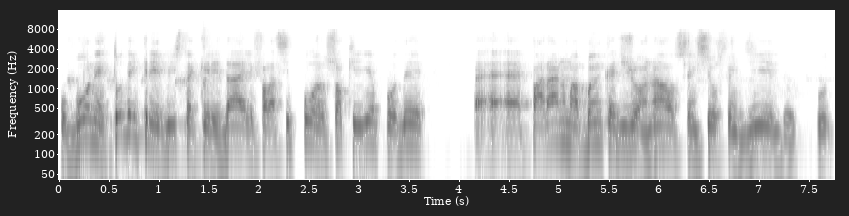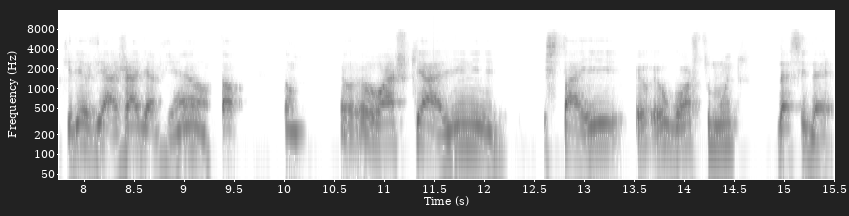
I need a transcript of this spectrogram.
O Bonner, toda entrevista que ele dá, ele fala assim: pô, eu só queria poder é, é, é, parar numa banca de jornal sem ser ofendido, queria viajar de avião tal. Então, eu, eu acho que a Aline está aí, eu, eu, gosto muito dessa ideia,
